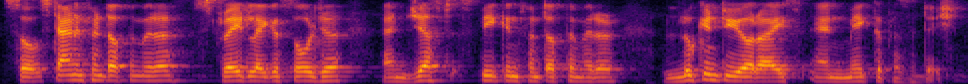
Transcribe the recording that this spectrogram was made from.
So stand in front of the mirror, straight like a soldier, and just speak in front of the mirror look into your eyes and make the presentation.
